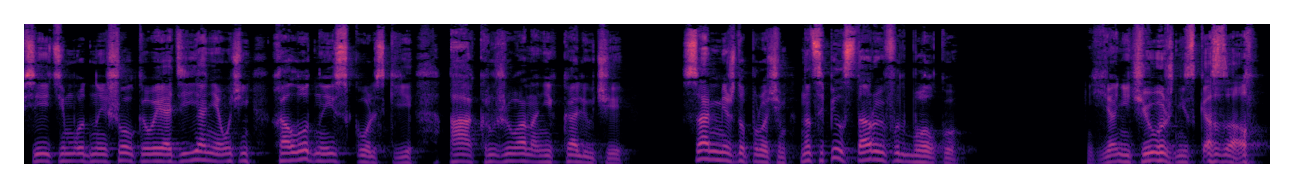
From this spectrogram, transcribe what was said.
Все эти модные шелковые одеяния очень холодные и скользкие, а кружева на них колючие. Сам, между прочим, нацепил старую футболку. «Я ничего же не сказал»,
